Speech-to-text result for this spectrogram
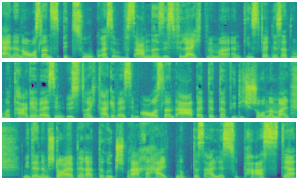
einen Auslandsbezug. Also was anderes ist vielleicht, wenn man ein Dienstverhältnis hat, wo man tageweise in Österreich, tageweise im Ausland arbeitet. Da würde ich schon einmal mit einem Steuerberater Rücksprache halten, ob das alles so passt. Ja.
